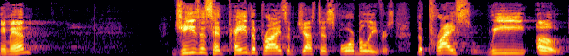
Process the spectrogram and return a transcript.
Amen? Jesus had paid the price of justice for believers, the price we owed.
